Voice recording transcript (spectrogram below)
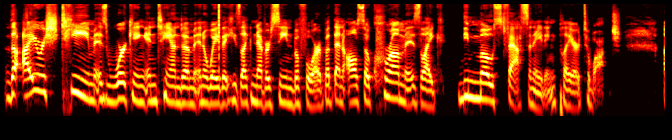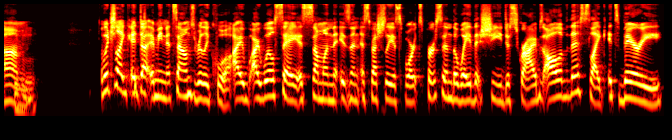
the Irish team is working in tandem in a way that he's like never seen before, but then also Krum is like the most fascinating player to watch. Um Mhm. Which like it does i mean it sounds really cool i i will say as someone that isn't especially a sports person the way that she describes all of this like it's very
